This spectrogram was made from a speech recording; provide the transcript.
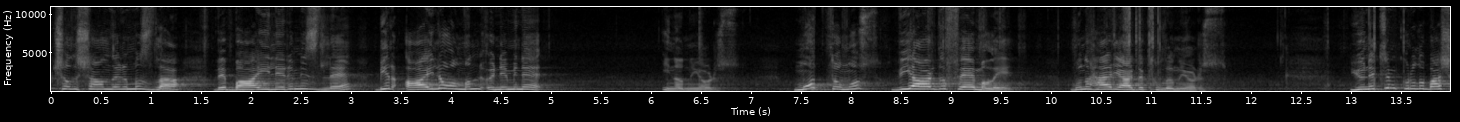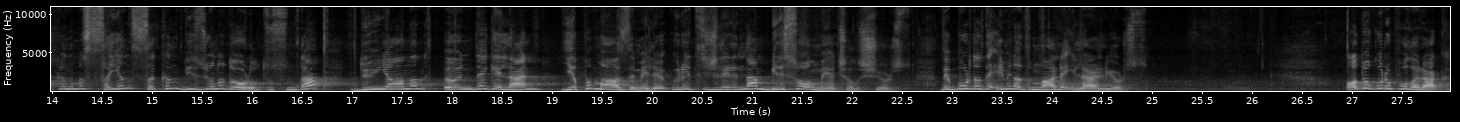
çalışanlarımızla ve bayilerimizle bir aile olmanın önemine inanıyoruz. Mottomuz We are the family. Bunu her yerde kullanıyoruz. Yönetim Kurulu Başkanımız Sayın Sakın vizyonu doğrultusunda dünyanın önde gelen yapı malzemeleri üreticilerinden birisi olmaya çalışıyoruz. Ve burada da emin adımlarla ilerliyoruz. ADO Grup olarak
